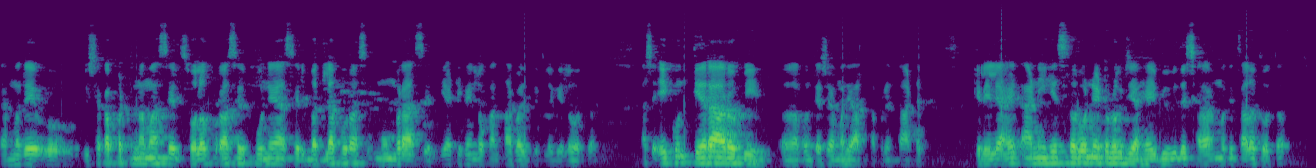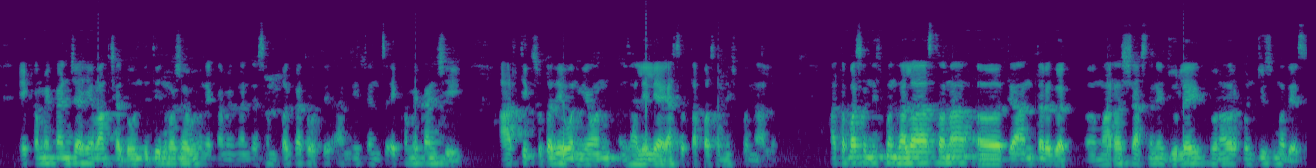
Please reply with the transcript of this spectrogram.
त्यामध्ये विशाखापट्टणम असेल सोलापूर असेल पुणे असेल बदलापूर असेल मुंब्रा असेल या ठिकाणी लोकांना ताब्यात घेतलं असे एकूण तेरा आरोपी आपण त्याच्यामध्ये आतापर्यंत अटक केलेले आहेत. आणि हे सर्व नेटवर्क जे आहे विविध शहरांमध्ये चालत होतं. एकमेकांच्या हे मागच्या दोन ते तीन वर्षापासून एकमेकांच्या संपर्कात होते आणि त्यांचं एकमेकांशी आर्थिक सुद्धा देवाणघेवाण झालेली आहे असं तपासात निष्पन्न आलं. हा तपास निष्पन्न झाला असताना त्या अंतर्गत महाराष्ट्र शासनाने जुलै दोन हजार पंचवीस मध्येच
